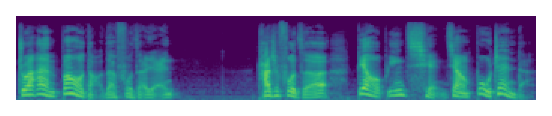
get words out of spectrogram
专案报道的负责人。他是负责调兵遣将布阵的。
